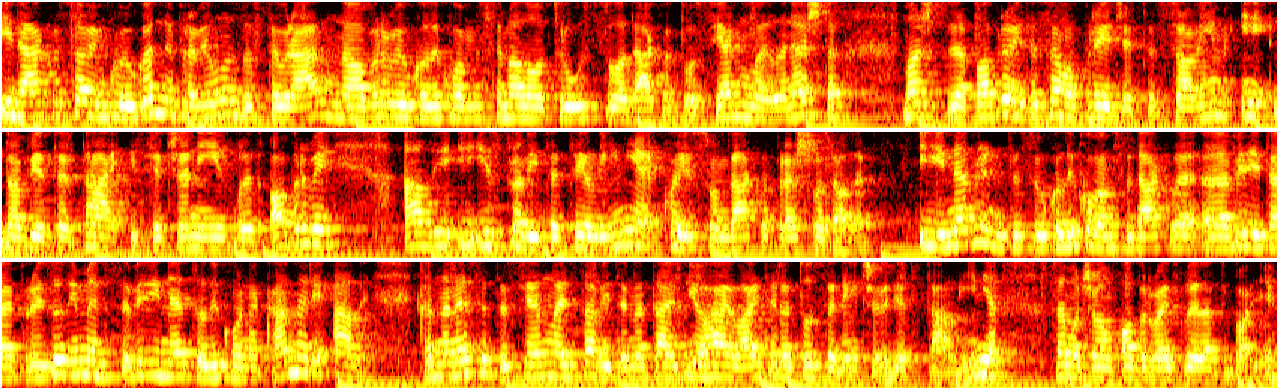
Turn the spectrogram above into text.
I dakle, s ovim koju god nepravilnost da ste uradili na obrvi, ukoliko vam se malo otrusilo, dakle to sjednulo ili nešto, možete da popravite, samo priđete s ovim i dobijete taj isječeni izgled obrvi, ali i ispravite te linije koje su vam dakle prešle dole. I ne brinite se ukoliko vam se dakle e, vidi taj proizvod i meni se vidi ne toliko na kameri, ali kad nanesete sjenla i stavite na taj dio highlightera to se neće vidjeti ta linija, samo će vam obrva izgledati bolje.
